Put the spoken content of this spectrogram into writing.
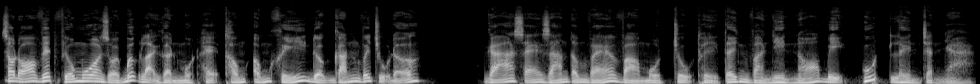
sau đó viết phiếu mua rồi bước lại gần một hệ thống ống khí được gắn với trụ đỡ. Gã sẽ dán tấm vé vào một trụ thủy tinh và nhìn nó bị hút lên trần nhà.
